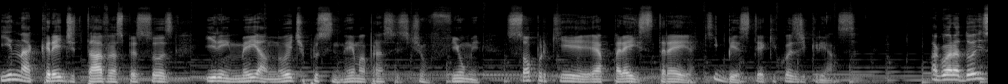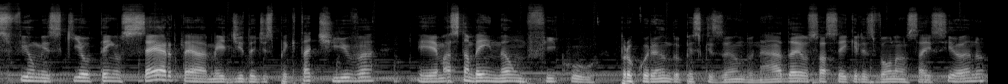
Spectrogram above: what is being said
inacreditável as pessoas irem meia-noite pro cinema para assistir um filme só porque é a pré-estreia. Que besteira, que coisa de criança. Agora, dois filmes que eu tenho certa medida de expectativa, é, mas também não fico procurando, pesquisando nada, eu só sei que eles vão lançar esse ano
